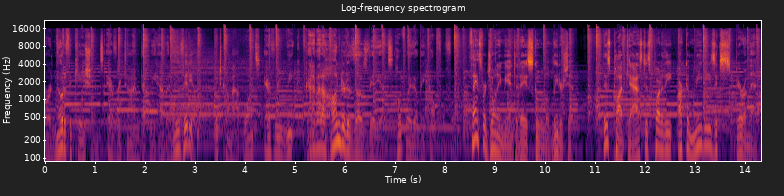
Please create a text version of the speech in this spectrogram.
or notifications every time that we have a new video which come out once every week. Got about a hundred of those videos. Hopefully, they'll be helpful for you. Thanks for joining me in today's School of Leadership. This podcast is part of the Archimedes Experiment,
